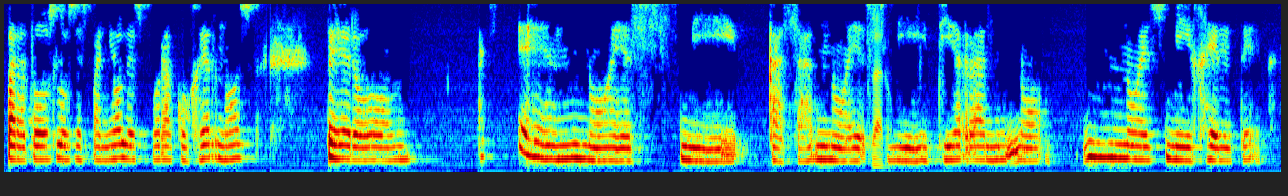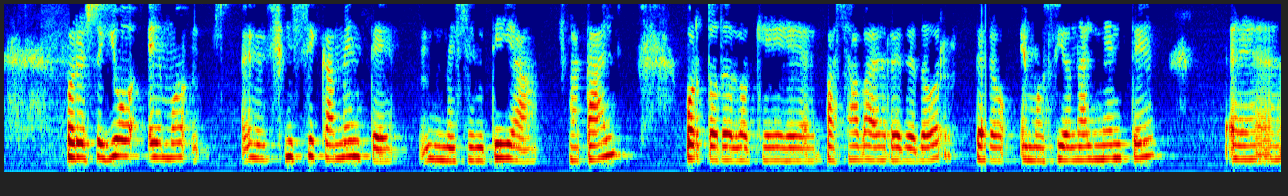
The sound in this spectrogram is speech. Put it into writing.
para todos los españoles por acogernos, pero eh, no es mi casa, no es mi tierra, no, no es mi gente. Por eso yo eh, físicamente me sentía fatal por todo lo que pasaba alrededor, pero emocionalmente eh,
